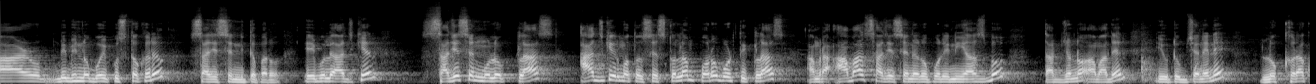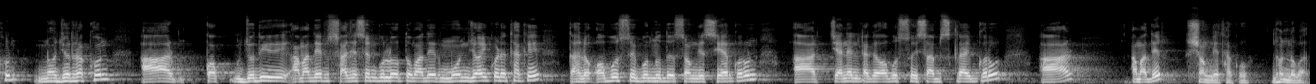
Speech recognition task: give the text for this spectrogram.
আর বিভিন্ন বই পুস্তকেরও সাজেশন নিতে পারো। এই বলে আজকের সাজেশনমূলক ক্লাস আজকের মতো শেষ করলাম। পরবর্তী ক্লাস আমরা আবার সাজেশনের ওপরে নিয়ে আসব। তার জন্য আমাদের ইউটিউব চ্যানেলে লক্ষ্য রাখুন, নজর রাখুন। আর যদি আমাদের সাজেশনগুলো তোমাদের মন জয় করে থাকে, তাহলে অবশ্যই বন্ধুদের সঙ্গে শেয়ার করুন আর চ্যানেলটাকে অবশ্যই সাবস্ক্রাইব করো আর আমাদের সঙ্গে থাকো। ধন্যবাদ।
